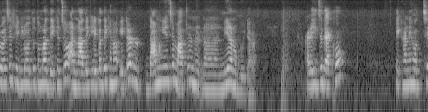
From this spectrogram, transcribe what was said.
রয়েছে সেগুলো হয়তো তোমরা দেখেছ। আর না দেখলে এটা দেখে নাও। এটার দাম নিয়েছে মাত্র নিরানব্বই টাকা। আর এই যে দেখো এখানে হচ্ছে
